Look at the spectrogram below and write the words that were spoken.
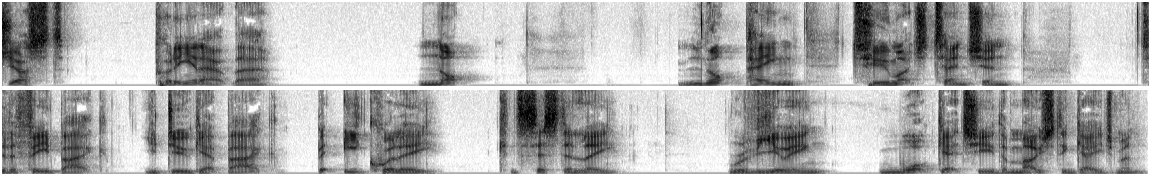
Just putting it out there, not not paying too much attention to the feedback you do get back, but equally, consistently reviewing what gets you the most engagement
